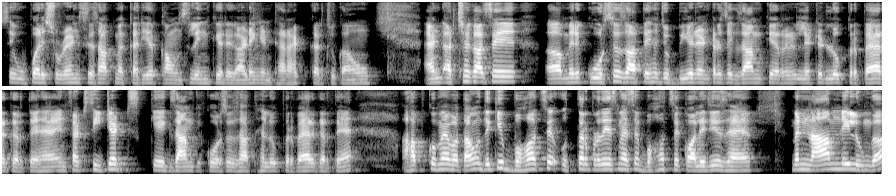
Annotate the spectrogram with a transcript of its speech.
से ऊपर स्टूडेंट्स के साथ मैं करियर काउंसलिंग के रिगार्डिंग इंटरेक्ट कर चुका हूँ। एंड अच्छे खासे मेरे कोर्सेज आते हैं जो बी एड एंट्रेंस एग्ज़ाम के रिलेटेड लोग प्रिपेयर करते हैं। इनफैक्ट सी के एग्ज़ाम के कोर्सेज आते हैं, लोग प्रिपेयर करते हैं। आपको मैं बताऊँ, देखिए, बहुत से उत्तर प्रदेश में ऐसे बहुत से कॉलेजेस हैं, मैं नाम नहीं लूँगा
